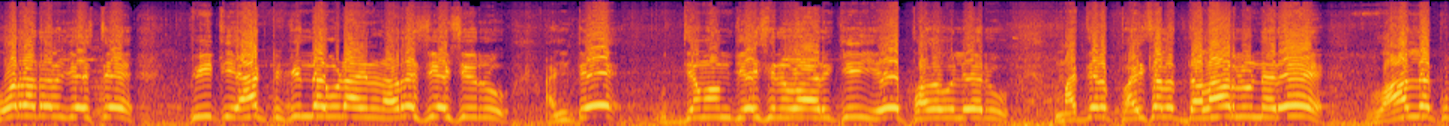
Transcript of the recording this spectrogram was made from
పోరాటాలు చేస్తే పీటీ యాక్ట్ కింద కూడా ఆయన అరెస్ట్ చేసిర్రు. అంటే ఉద్యమం చేసిన వారికి ఏ పదవు లేరు. మధ్యలో పైసల దళారులు ఉన్నారే వాళ్ళకు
